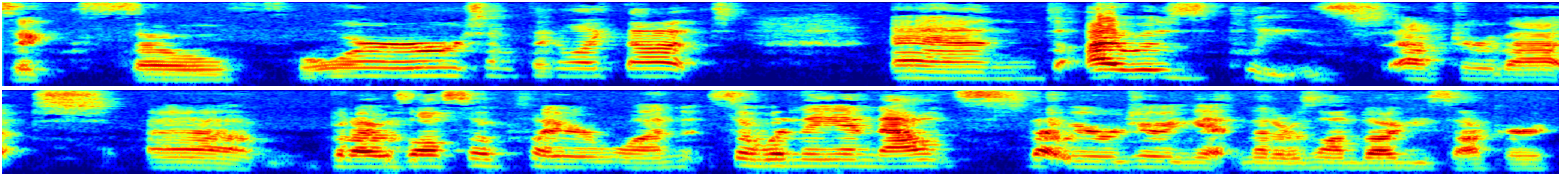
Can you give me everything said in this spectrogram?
six oh four or something like that. And I was pleased after that. Um, but I was also player one. So when they announced that we were doing it and that it was on doggy soccer,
